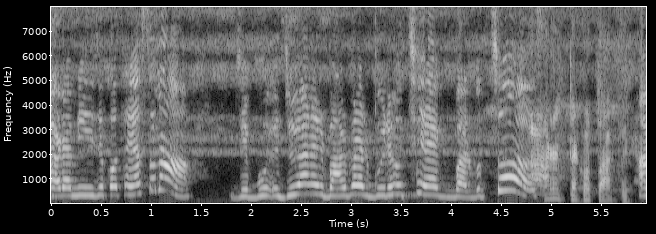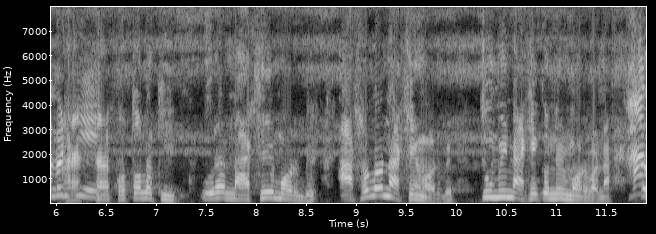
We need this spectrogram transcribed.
আর আমি এই যে কথায় আছে না যে জুয়ানের বারবার বুড়ে হচ্ছে একবার বুঝছ? আরেকটা কথা আছে। আবার কি? আরেকটা কত হলো কি ওরা না খেয়ে মরবে আসলে না খেয়ে মরবে। তুমি না খেয়ে কোনো মরবে না। হ্যাঁ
